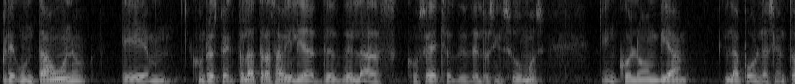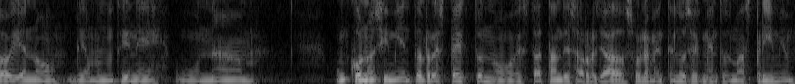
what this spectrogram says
Pregunta 1. Em, con respecto a la trazabilidad desde las cosechas, desde los insumos, en Colombia la población todavía no, digamos, no tiene un conocimiento al respecto, no está tan desarrollado, solamente en los segmentos más premium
